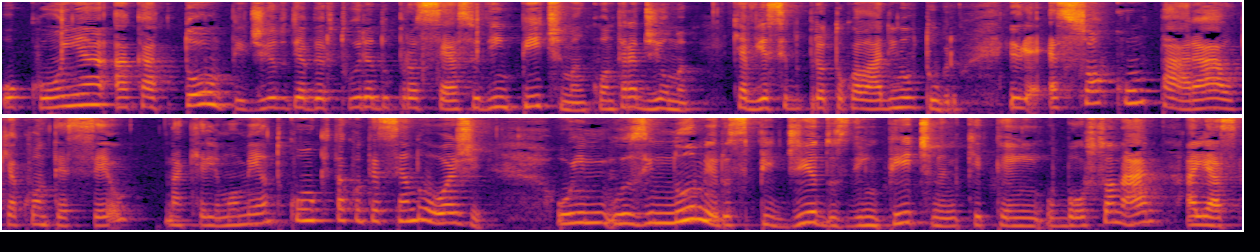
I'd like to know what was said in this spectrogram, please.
o Cunha acatou um pedido de abertura do processo de impeachment contra Dilma, que havia sido protocolado em outubro. É só comparar o que aconteceu naquele momento com o que está acontecendo hoje. os inúmeros pedidos de impeachment que tem o Bolsonaro, aliás,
